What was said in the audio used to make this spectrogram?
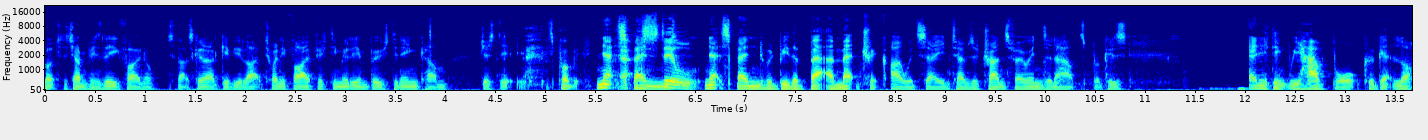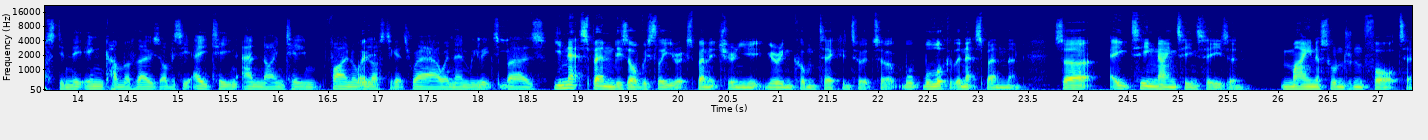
got to the Champions League final, so that's going to give you like 25, 50 million boost in income. Just it, it's probably net spend. still- net spend would be the better metric, I would say, in terms of transfer ins and outs because anything we have bought could get lost in the income of those. Obviously, 18 and 19 final we lost against Real, and then we beat Spurs. Your net spend is obviously your expenditure and your, your income taken into it. So we'll, we'll look at the net spend then. So 18-19 season minus 140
